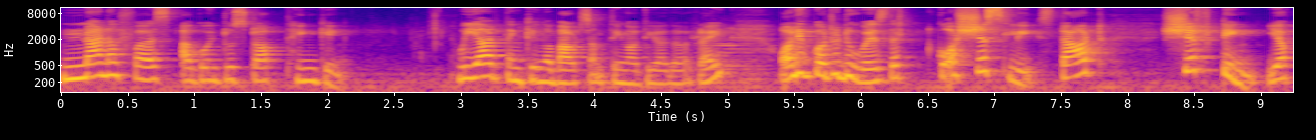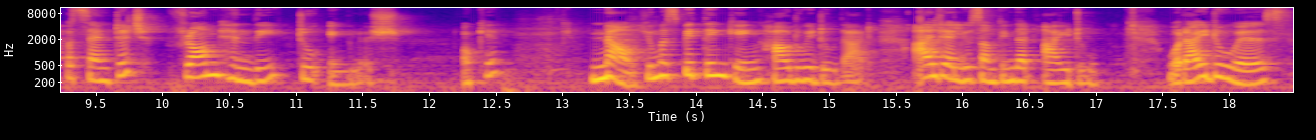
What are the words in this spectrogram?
none of us are going to stop thinking. We are thinking about something or the other right? All you've got to do is that cautiously start shifting your percentage from Hindi to English. Okay. Now you must be thinking, how do we do that? I'll tell you something that I do. What I do is,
